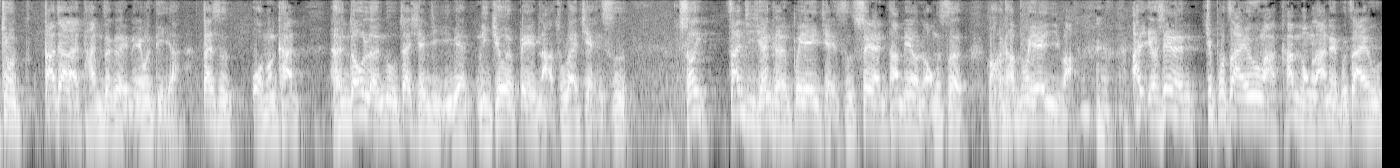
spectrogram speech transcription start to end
就大家来谈这个也没问题啊。但是我们看很多人物在选举里面，你就会被拿出来检视，所以詹启贤可能不愿意解释，虽然他没有龙色 哦，他不愿意嘛。啊，有些人就不在乎嘛，看猛男也不在乎。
